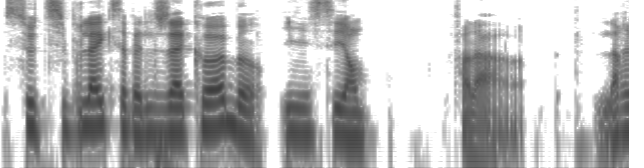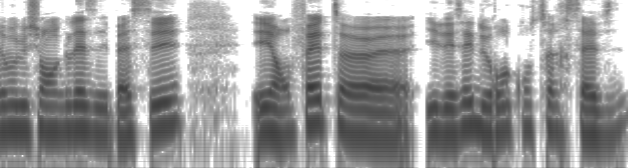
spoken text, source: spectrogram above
ce type-là qui s'appelle Jacob, il, c'est enfin, la, révolution anglaise est passée et en fait, euh, il essaye de reconstruire sa vie.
